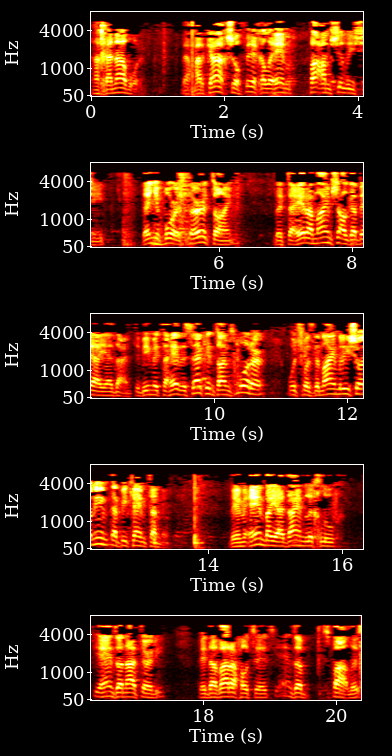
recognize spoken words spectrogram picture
הכנה water. ואחר כך שופך עליהם פעם שלישי. Then you pour a third time. לטהר המים שעל גבי הידיים. To be metaher the second time's water, which was the מים ראשונים that became tameh. ואם אין בידיים לכלוך, your hands are not dirty, ודבר החוצץ, your hands are spotless,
